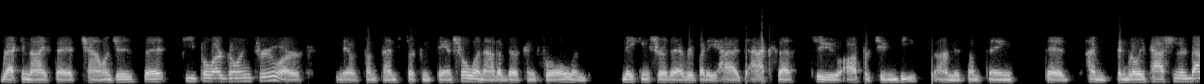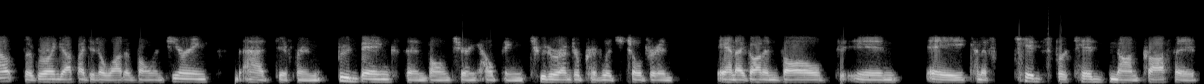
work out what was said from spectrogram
recognize that challenges that people are going through are, you know, sometimes circumstantial and out of their control and making sure that everybody has access to opportunities um, is something that I've been really passionate about. So growing up, I did a lot of volunteering at different food banks and volunteering helping tutor underprivileged children and I got involved in a kind of kids for kids nonprofit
